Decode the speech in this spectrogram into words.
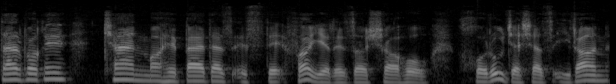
در واقع چند ماه بعد از استعفای رضاشاه و خروجش از ایران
